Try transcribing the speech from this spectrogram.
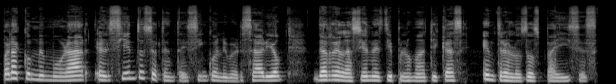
para conmemorar el 175 aniversario de relaciones diplomáticas entre los dos países.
